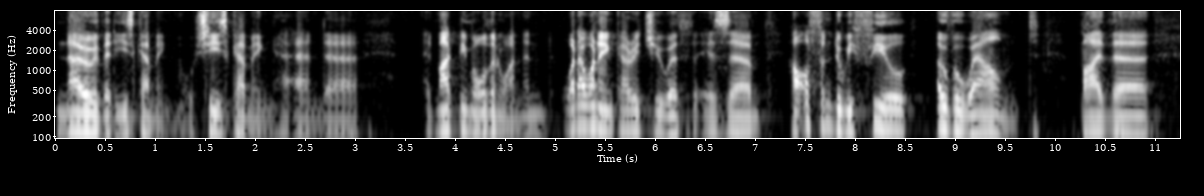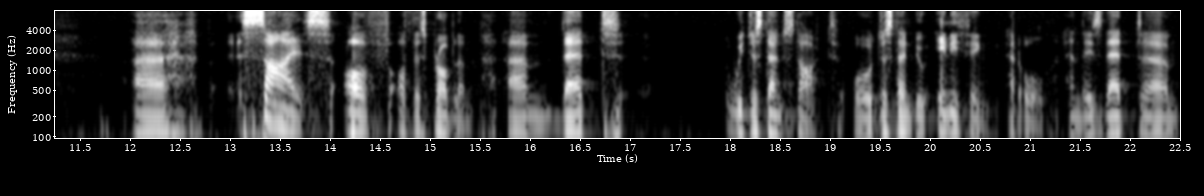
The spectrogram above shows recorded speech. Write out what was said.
know that he's coming or she's coming, and uh, it might be more than one. And what I want to encourage you with is um, how often do we feel overwhelmed by the uh, size of, of this problem um, that we just don't start or just don't do anything at all. And there's that um,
